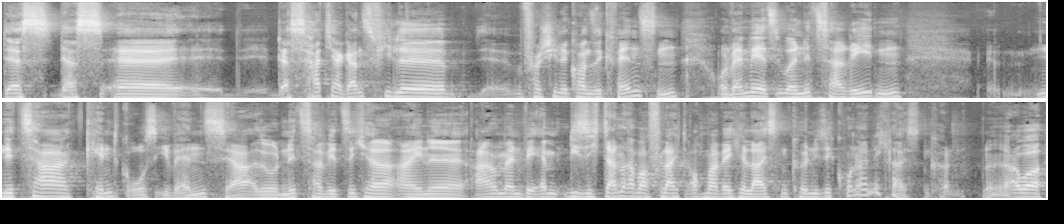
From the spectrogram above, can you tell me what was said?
das, das, äh, das hat ja ganz viele äh, verschiedene Konsequenzen. Und wenn wir jetzt über Nizza reden, Nizza kennt Groß-Events, ja, also Nizza wird sicher eine Ironman-WM, die sich dann aber vielleicht auch mal welche leisten können, die sich Kona nicht leisten können. Ne? Aber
